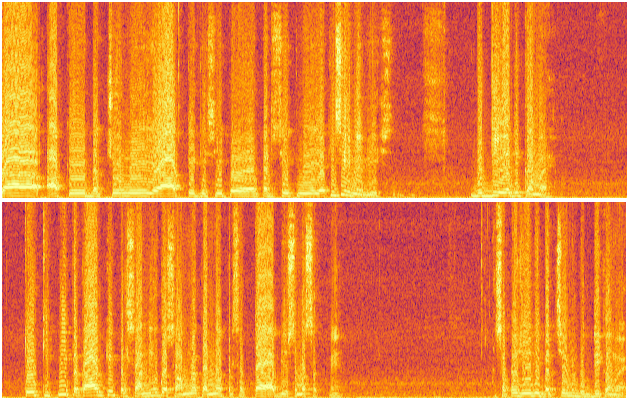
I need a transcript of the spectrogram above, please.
या आपके बच्चों में, या आपके किसी परिचित में, या किसी में भी बुद्धि यदि कम है तो कितनी प्रकार की परेशानियों का सामना करना पड़ सकता है, आप ये समझ सकते हैं। सपोज़ यदि बच्चे में बुद्धि कम है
